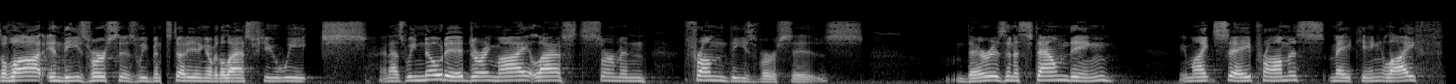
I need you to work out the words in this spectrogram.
There's a lot in these verses we've been studying over the last few weeks. And as we noted during my last sermon from these verses, there is an astounding, we might say, promise making, life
